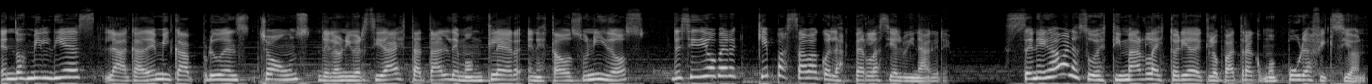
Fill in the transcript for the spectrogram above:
En 2010, la académica Prudence Jones de la Universidad Estatal de Montclair en Estados Unidos decidió ver qué pasaba con las perlas y el vinagre se negaban a subestimar la historia de Cleopatra como pura ficción,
